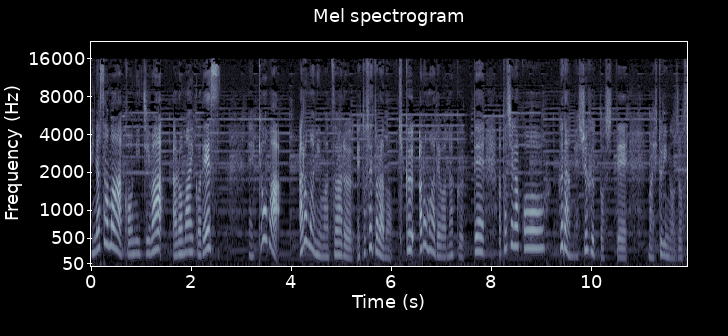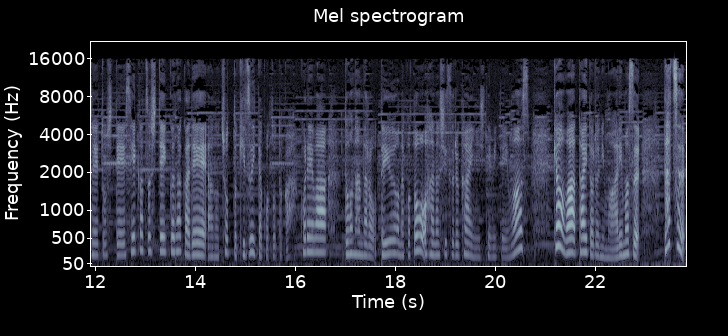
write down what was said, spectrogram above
皆様こんにちは。アロマイコです、え今日はアロマにまつわるエトセトラの聞くアロマではなくって私がこう普段ね主婦としてまあ一人の女性として生活していく中であのちょっと気づいたこととかこれはどうなんだろうっていうようなことをお話しする回にしてみています。今日はタイトルにもあります脱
